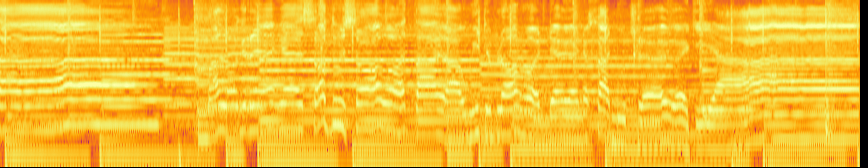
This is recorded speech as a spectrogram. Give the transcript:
တာမလောဂ du sa wa ta a wi de blanc and na kha nu tle ki a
